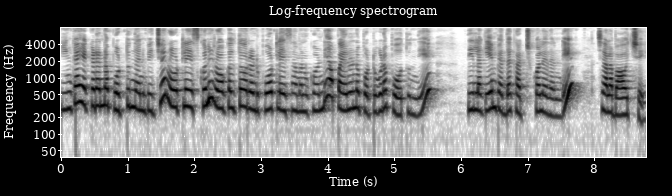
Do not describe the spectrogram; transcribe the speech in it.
ఇంకా ఎక్కడన్నా పొట్టు ఉందనిపించే రోట్లో వేసుకొని రోకలతో రెండు పోట్లు వేసామనుకోండి ఆ పైన పొట్టు కూడా పోతుంది. దీనిలోకి ఏం పెద్ద ఖర్చుకోలేదండి. చాలా బాగా వచ్చాయి.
